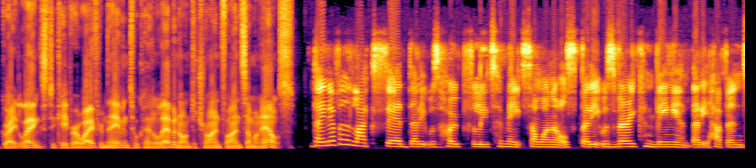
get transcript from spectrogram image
great lengths to keep her away from. Them. They even took her to Lebanon to try and find someone else they never like said that it was hopefully to meet someone else, but it was very convenient that it happened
